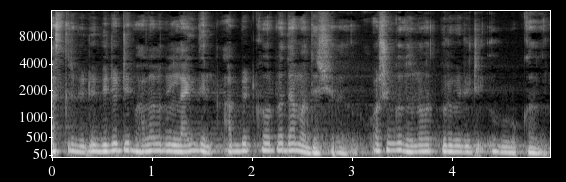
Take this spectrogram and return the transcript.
আজকের ভিডিও ভিডিওটি ভালো লাগলে লাইক দিন আপডেট খবর পেতে আমাদের সাথে। অসংখ্য ধন্যবাদ, পুরো ভিডিওটি উপভোগ করবেন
